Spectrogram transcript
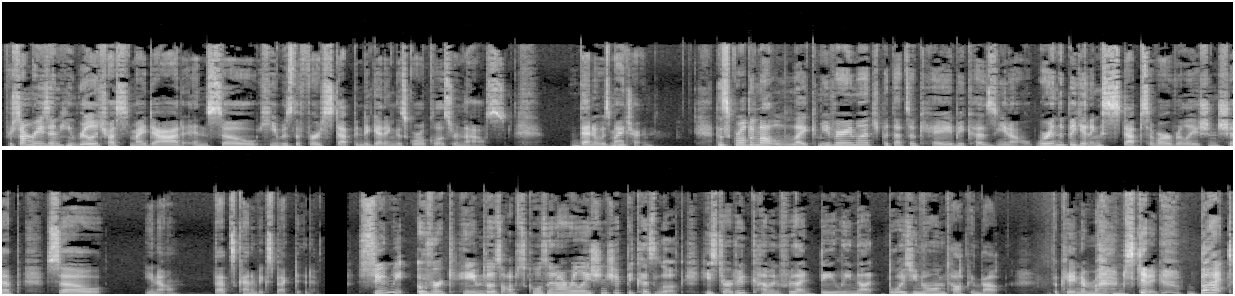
For some reason, he really trusted my dad, and so he was the first step into getting the squirrel closer in the house. Then it was my turn. The squirrel did not like me very much, but that's okay because, you know, we're in the beginning steps of our relationship, so, you know, that's kind of expected. Soon we overcame those obstacles in our relationship because look, he started coming for that daily nut. Boys, you know what I'm talking about. Okay, never mind, I'm just kidding. But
